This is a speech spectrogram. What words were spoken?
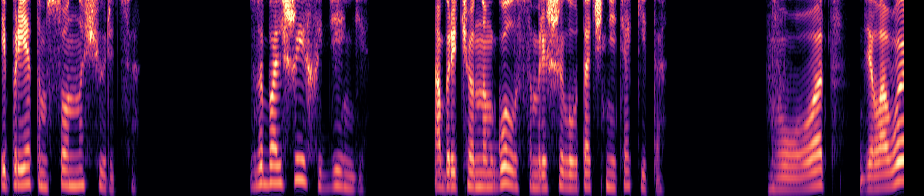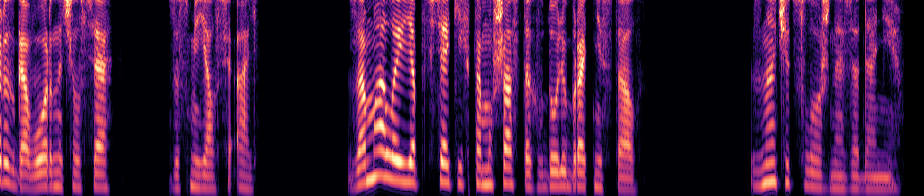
и при этом сонно щурится. За большие хоть деньги. Обреченным голосом решила уточнить Акита. Вот, деловой разговор начался, засмеялся Аль. За малое я б всяких там ушастых в долю брать не стал. Значит, сложное задание.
